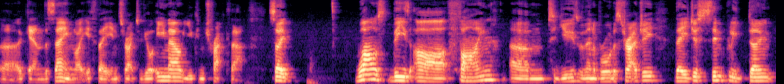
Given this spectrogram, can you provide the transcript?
uh, again, the same. Like if they interact with your email, you can track that. So whilst these are fine um, to use within a broader strategy, they just simply don't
